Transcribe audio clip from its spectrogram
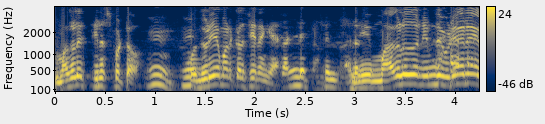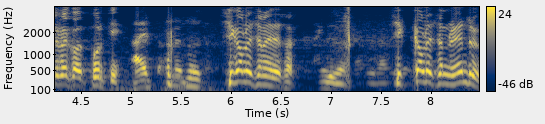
ಮಗಳಿಗೆ ತಿನ್ಸ್ಬಿಟ್ಟು. ಒಂದು ವಿಡಿಯೋ ಮಾಡಿ ಕಳ್ಸಿ ನಂಗೆ. ಖಂಡಿತ. ನಿಮ್ ಮಗಳದು ನಿಮ್ದು ವಿಡಿಯೋನೇ ಇರ್ಬೇಕು ಅದು ಪೂರ್ತಿ. ಆಯ್ತು ಸಿಕ್ಕಾಬಳೆ ಚೆನ್ನಾಗಿದೆ ಸರ್. ಸಿಕ್ಕಾಬಳೆ ಚೆನ್ನಾಗಿ ಏನ್ರಿ?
